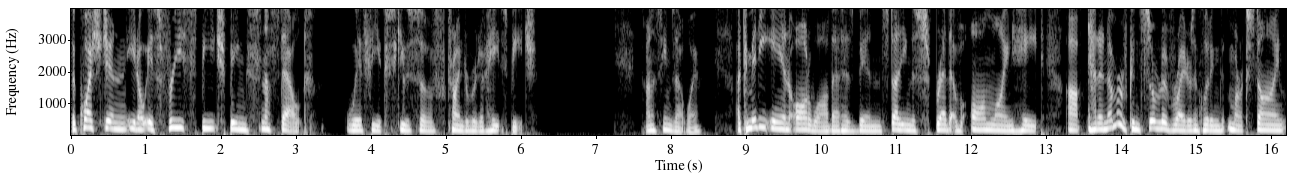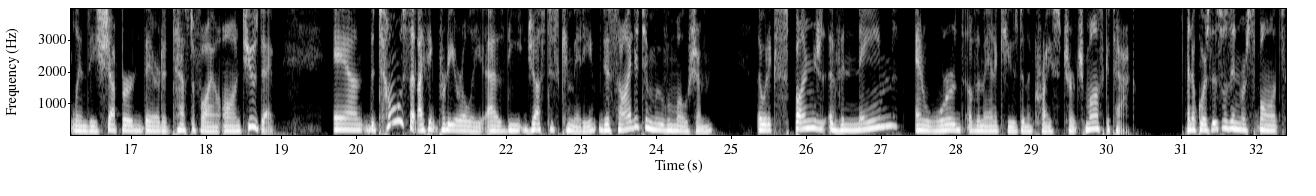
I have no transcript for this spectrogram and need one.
The question, you know, is free speech being snuffed out with the excuse of trying to rid of hate speech? Kind of seems that way. A committee in Ottawa that has been studying the spread of online hate uh, had a number of conservative writers, including Mark Steyn, Lindsay Shepherd, there to testify on Tuesday. And the tone was set, I think, pretty early as the Justice Committee decided to move a motion that would expunge the name and words of the man accused in the Christchurch mosque attack. And of course, this was in response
